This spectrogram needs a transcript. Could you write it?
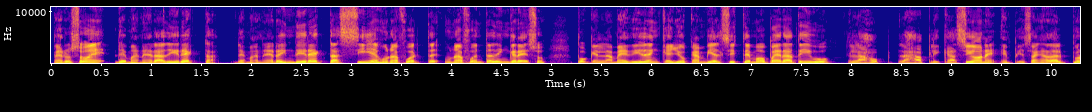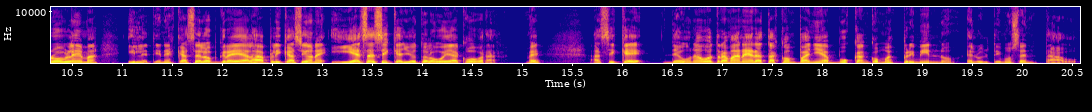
Pero eso es de manera directa. De manera indirecta sí es una fuente, una fuente de ingreso, porque en la medida en que yo cambie el sistema operativo, las, las aplicaciones empiezan a dar problemas y le tienes que hacer upgrade a las aplicaciones y ese sí que yo te lo voy a cobrar. Así que de una u otra manera estas compañías buscan cómo exprimirnos el último centavo.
